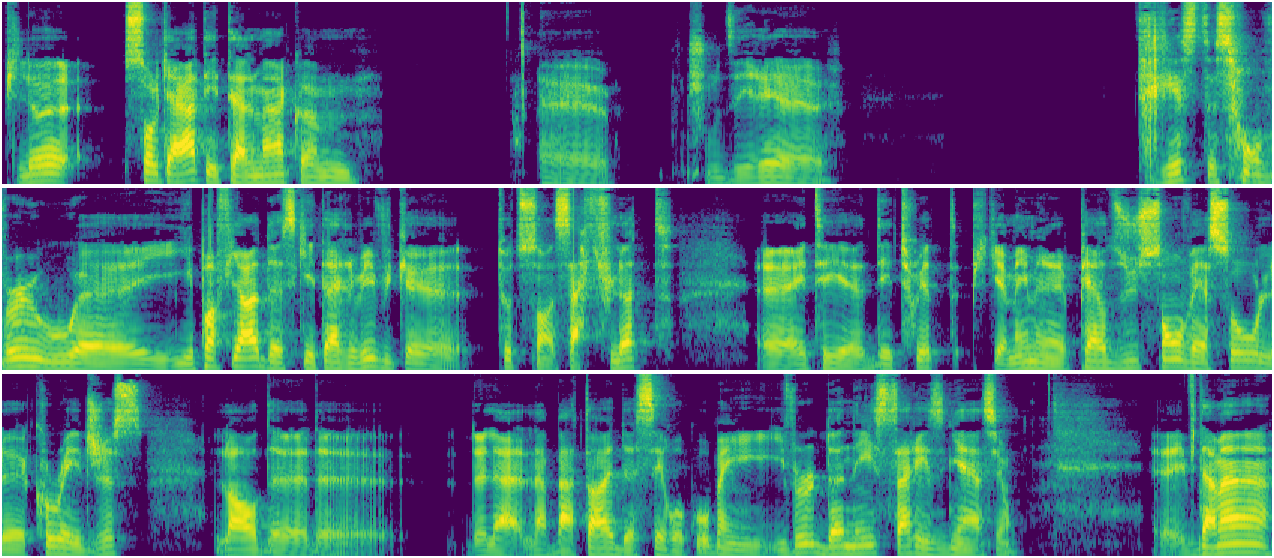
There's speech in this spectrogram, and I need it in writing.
Puis là, Saul Karat est tellement comme, je vous dirais, triste, si on veut, ou il est pas fier de ce qui est arrivé vu que toute sa flotte euh, a été euh, détruite, puis qu'il a même euh, perdu son vaisseau, le Courageous, lors de, la, bataille de Sirocco, ben, il, veut donner sa résignation. évidemment,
